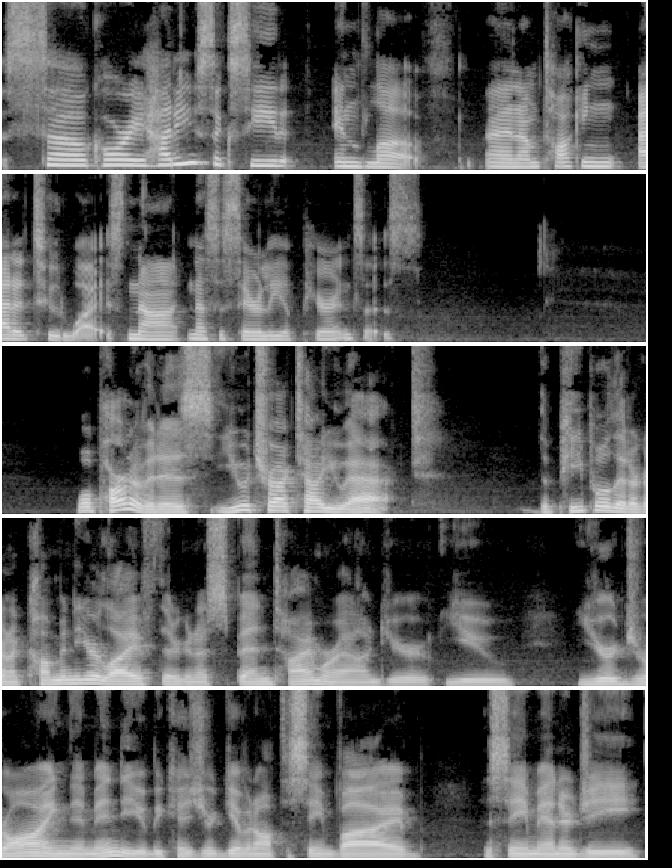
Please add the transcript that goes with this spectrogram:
So, Corey, how do you succeed in love? And I'm talking attitude wise, not necessarily appearances. Well, part of it is you attract how you act. The people that are going to come into your life, that are going to spend time around you, you you're drawing them into you because you're giving off the same vibe, the same energy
